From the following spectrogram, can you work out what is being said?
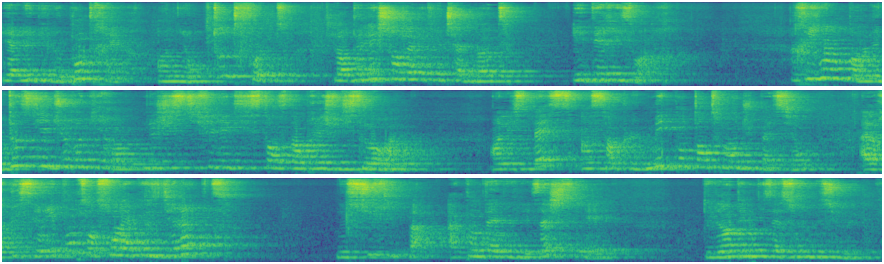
et a légué le contraire en niant toute faute lors de l'échange avec le chatbot est dérisoire. Rien dans le dossier du requérant ne justifie l'existence d'un préjudice moral. En l'espèce, un simple mécontentement du patient, alors que ses réponses en sont la cause directe, ne suffit pas à condamner les HCL de l'indemnisation de M. Munk.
